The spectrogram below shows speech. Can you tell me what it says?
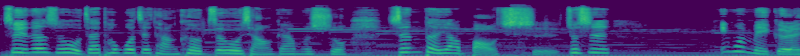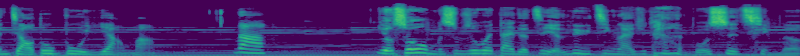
所以那时候我在透过这堂课，最后想要跟他们说，真的要保持，就是因为每个人角度不一样嘛。那有时候我们是不是会带着自己的滤镜来去看很多事情呢？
